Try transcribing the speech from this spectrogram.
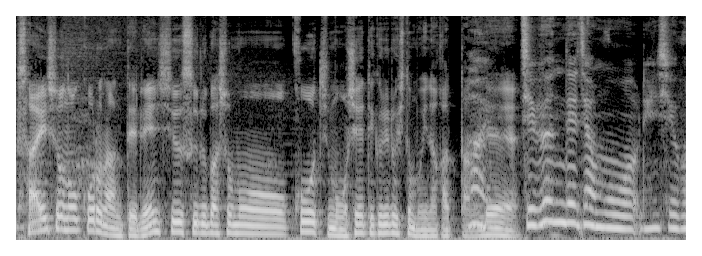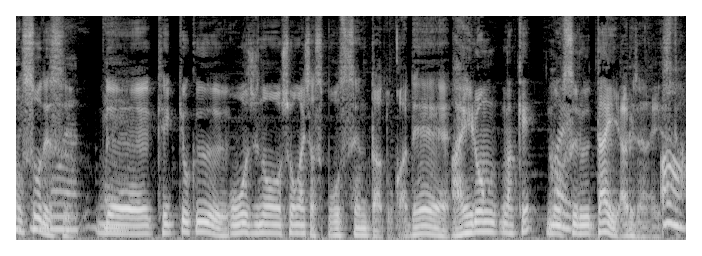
最初の頃なんて練習する場所も、コーチも教えてくれる人もいなかったんで、自分でじゃあもう練習場所そうですもらっ。てで、結局、王子の障害者スポーツセンターとかで、アイロン掛けのする台あるじゃないですか。あ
